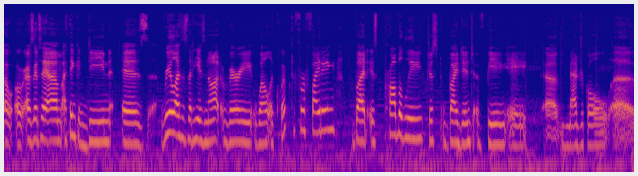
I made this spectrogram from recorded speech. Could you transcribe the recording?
Oh, oh, I was gonna say. Um, I think Dean is realizes that he is not very well equipped for fighting, but is probably just by dint of being a uh, magical, uh,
